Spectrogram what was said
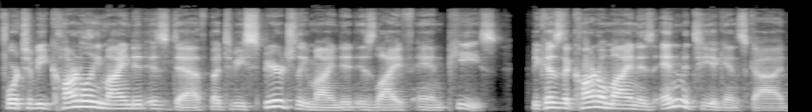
For to be carnally minded is death, but to be spiritually minded is life and peace. Because the carnal mind is enmity against God,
